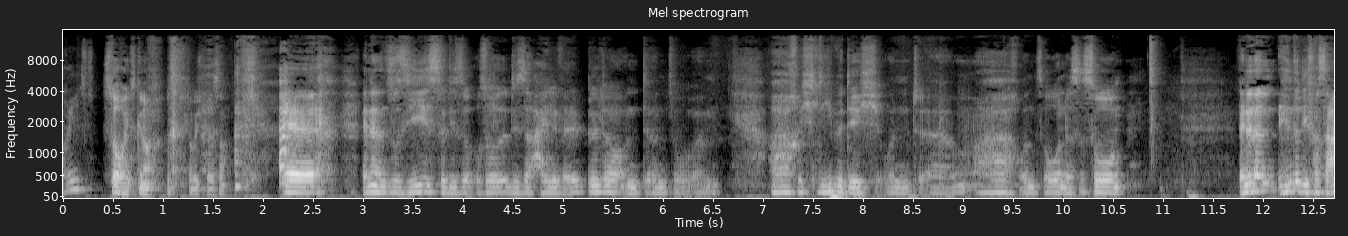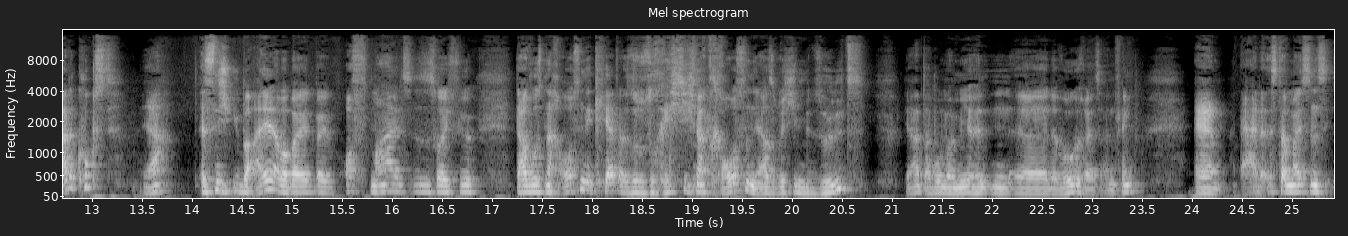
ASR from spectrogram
Stories? Stories, genau, das ist, glaube ich, besser. äh, wenn du dann so siehst, so diese, so diese heile Weltbilder und, und so, ähm, ach, ich liebe dich und ähm, ach und so. Und das ist so, wenn du dann hinter die Fassade guckst, ja, es ist nicht überall, aber bei, bei oftmals ist es für da, wo es nach außen gekehrt, also so richtig nach draußen, ja, so richtig mit Sülz, ja, da wo bei mir hinten äh, der Wogereiz anfängt, ähm, ja, da ist dann meistens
